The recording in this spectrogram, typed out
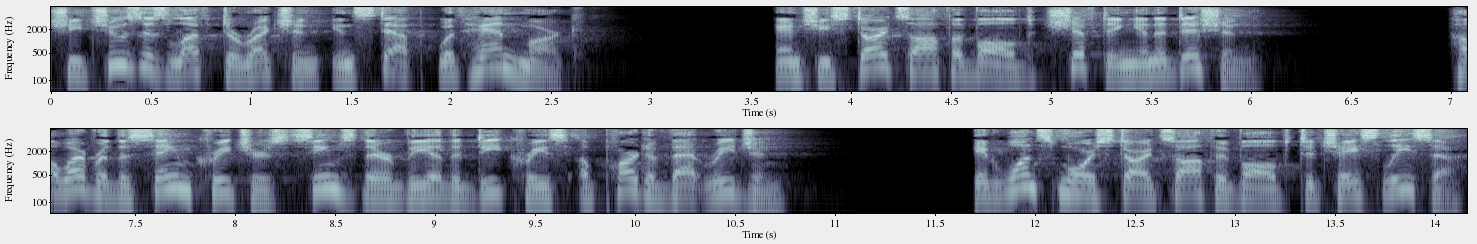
She chooses left direction in step with hand mark and she starts off evolved shifting in addition. However the same creatures seems there via the decrease a part of that region. It once more starts off evolved to chase Lisa.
